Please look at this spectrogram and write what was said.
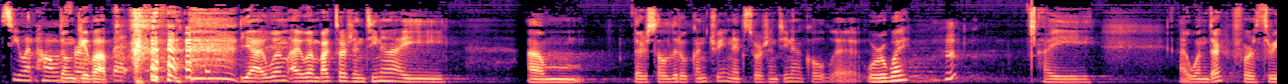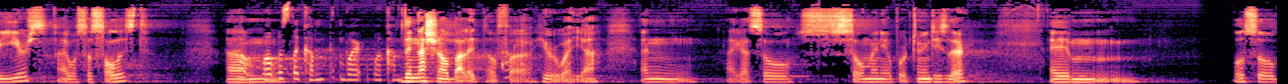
So you went home. Don't give up. yeah, I went. I went back to Argentina. I um, there's a little country next to Argentina called uh, Uruguay. I I went there for three years. I was a soloist. Oh, what was the comp? Where, what company? The National Ballet of uh, Uruguay, yeah, and I got so so many opportunities there. Um, also,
